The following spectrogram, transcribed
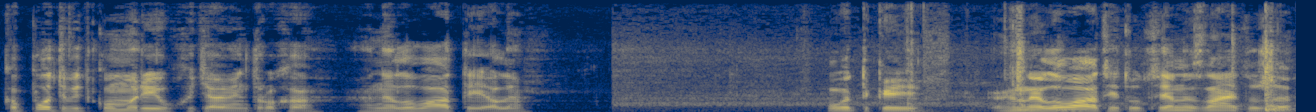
Капот від комарів, хоча він трохи гнилуватий, але. Ось такий гнилуватий. Тут я не знаю, то вже.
